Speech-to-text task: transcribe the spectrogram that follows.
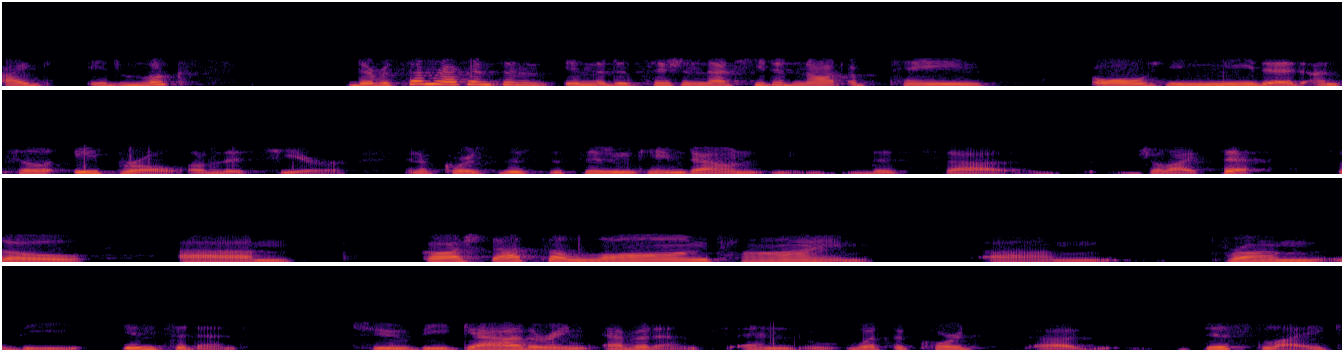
I it looks there was some reference in, in the decision that he did not obtain all he needed until April of this year. And of course, this decision came down this uh, July 5th. So, um, gosh, that's a long time um, from the incident to be gathering evidence. And what the court uh, disliked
